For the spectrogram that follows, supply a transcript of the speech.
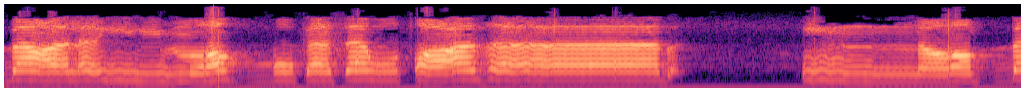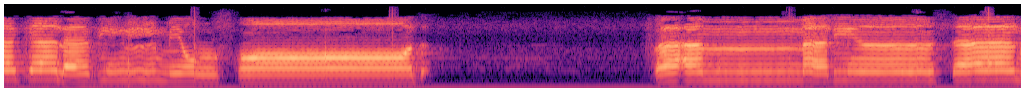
فَصَبَّ عَلَيْهِمْ رَبُّكَ سَوْطَ عَذَابٍ إِنَّ رَبَّكَ لَبِالْمِرْصَادِ فَأَمَّا الْإِنسَانُ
